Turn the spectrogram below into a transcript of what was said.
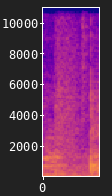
Oh.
